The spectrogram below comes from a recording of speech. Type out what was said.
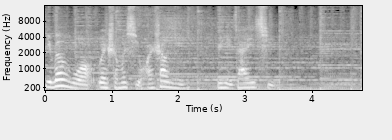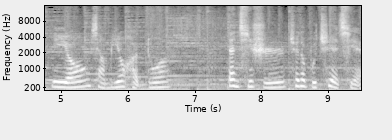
你问我为什么喜欢上你，与你在一起。理由想必有很多，但其实却都不确切，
